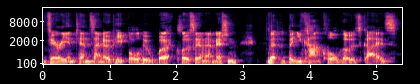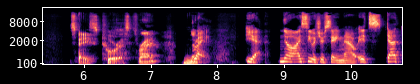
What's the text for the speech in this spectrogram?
very intense. I know people who work closely on that mission, but but you can't call those guys space tourists, right? No. Right. Yeah. No, I see what you're saying now. It's that,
